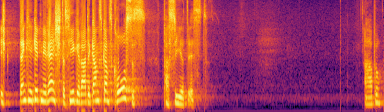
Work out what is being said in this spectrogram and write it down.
Ich denke, ihr gebt mir recht, dass hier gerade ganz, ganz Großes passiert ist. Aber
